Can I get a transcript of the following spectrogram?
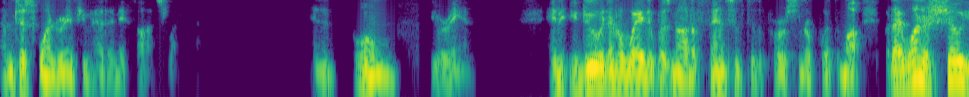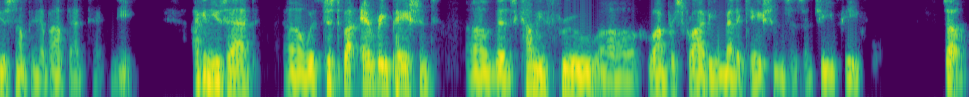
I'm just wondering if you've had any thoughts like that. And boom, you're in. And you do it in a way that was not offensive to the person or put them off. But I want to show you something about that technique. I can use that uh, with just about every patient uh, that's coming through uh, who I'm prescribing medications as a GP for. So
